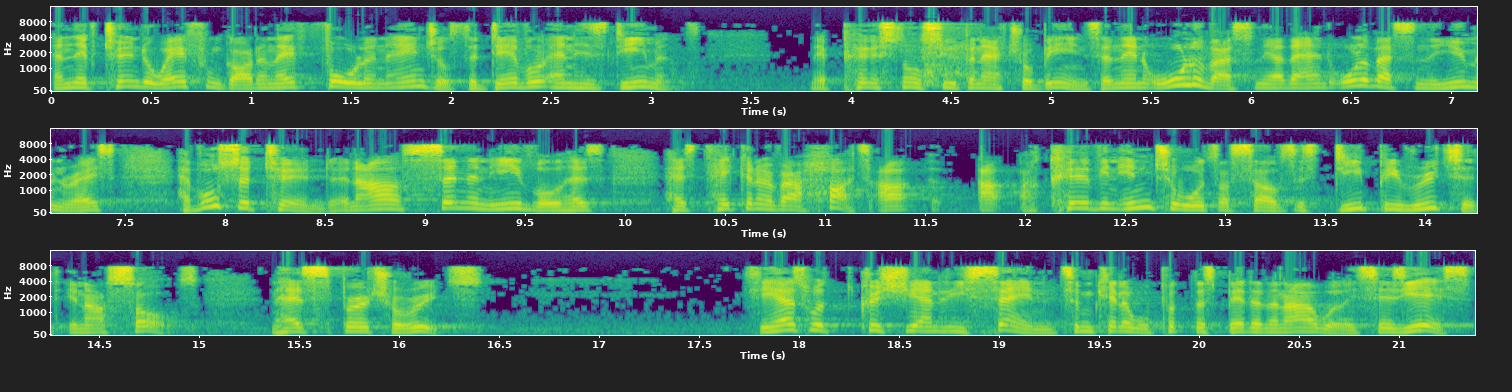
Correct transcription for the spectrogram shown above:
and they've turned away from God and they've fallen angels, the devil and his demons. They're personal supernatural beings. And then all of us, on the other hand, all of us in the human race have also turned, and our sin and evil has, has taken over our hearts. Our, our, our curving in towards ourselves is deeply rooted in our souls and has spiritual roots. See, here's what Christianity is saying. Tim Keller will put this better than I will. He says, yes,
